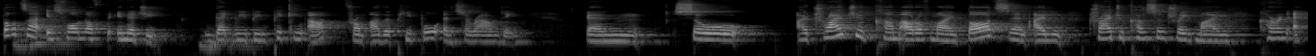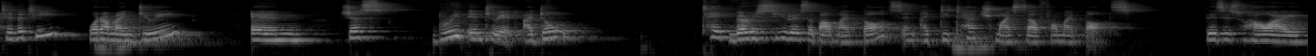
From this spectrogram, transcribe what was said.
Thoughts are is form of the energy that we've been picking up from other people and surrounding. And so I try to come out of my thoughts and I try to concentrate my current activity. What am I doing? And just breathe into it. I don't take very serious about my thoughts and I detach myself from my thoughts. This is how I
